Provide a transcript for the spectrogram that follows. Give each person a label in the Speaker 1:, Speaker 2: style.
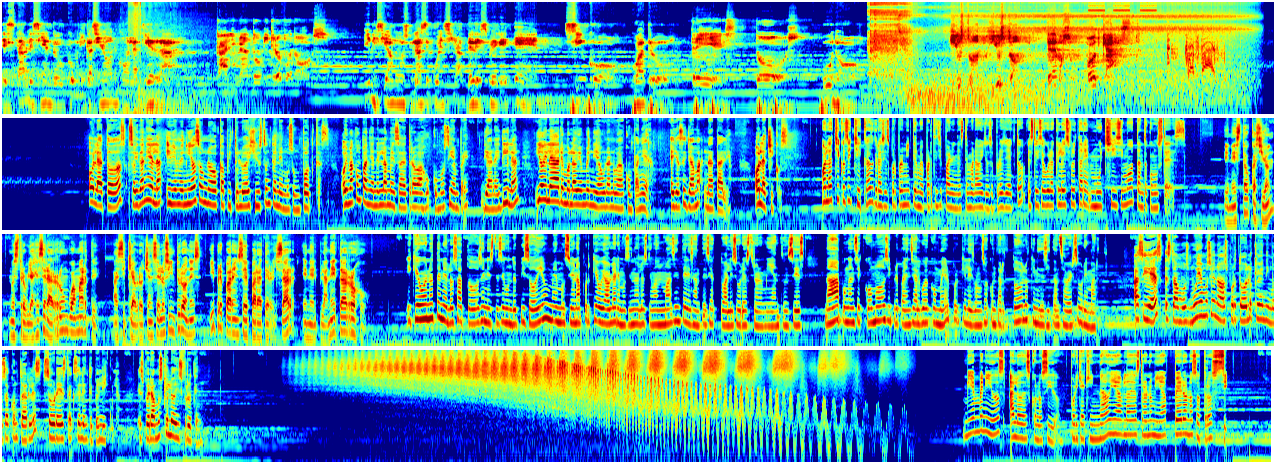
Speaker 1: Estableciendo comunicación con la Tierra. Calibrando micrófonos. Iniciamos la secuencia de despegue en 5, 4, 3, 2, 1. Houston, Houston, tenemos un podcast.
Speaker 2: Hola a todos, soy Daniela y bienvenidos a un nuevo capítulo de Houston Tenemos un podcast. Hoy me acompañan en la mesa de trabajo, como siempre, Diana y Dylan, y hoy le daremos la bienvenida a una nueva compañera. Ella se llama Natalia. Hola chicos.
Speaker 3: Hola chicos y chicas, gracias por permitirme participar en este maravilloso proyecto. Estoy segura que lo disfrutaré muchísimo, tanto como ustedes.
Speaker 4: En esta ocasión, nuestro viaje será rumbo a Marte, así que abróchense los cinturones y prepárense para aterrizar en el planeta rojo.
Speaker 5: Y qué bueno tenerlos a todos en este segundo episodio. Me emociona porque hoy hablaremos de uno de los temas más interesantes y actuales sobre astronomía. Entonces, nada, pónganse cómodos y prepárense algo de comer porque les vamos a contar todo lo que necesitan saber sobre Marte.
Speaker 2: Así es, estamos muy emocionados por todo lo que venimos a contarles sobre esta excelente película. Esperamos que lo disfruten.
Speaker 3: Bienvenidos a lo desconocido, porque aquí nadie habla de astronomía, pero nosotros sí.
